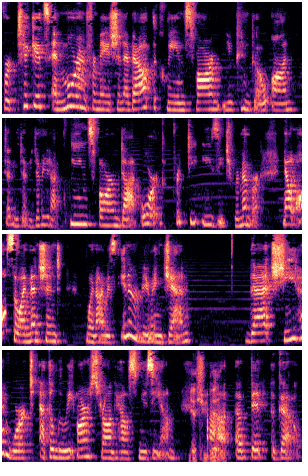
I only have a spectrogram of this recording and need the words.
For tickets and more information about the Queen's Farm, you can go on www.queensfarm.org. Pretty easy to remember. Now, also, I mentioned when I was interviewing Jen that she had worked at the Louis Armstrong House Museum yes, you did. Uh, a bit ago.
